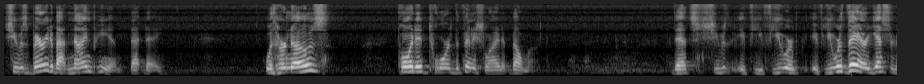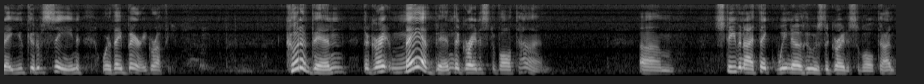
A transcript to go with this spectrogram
She was buried about 9 p.m. that day with her nose pointed toward the finish line at Belmont. That's she was. If you, if you were if you were there yesterday, you could have seen where they buried Ruffian. Could have been the great, may have been the greatest of all time. Um, Steve and I think we know who is the greatest of all time.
